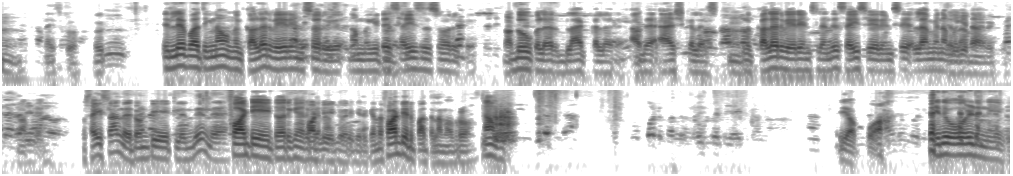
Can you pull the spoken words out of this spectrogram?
ம் நைஸ் ப்ரோ குட் இதுலயே பாத்தீங்கன்னா உங்களுக்கு கலர் வேரியன்ஸும் இருக்கு. நம்ம கிட்ட சைஸஸும் இருக்கு. ப்ளூ கலர் Black கலர் அது ஆஷ் கலர்ஸ் உங்களுக்கு கலர் வேரியன்ஸ்ல இருந்து சைஸ் வேரியன்ஸ் எல்லாமே நம்ம கிட்ட இருக்கு. ஓகே சைஸ்லாம் இந்த டுவெண்ட்டி எயிட்ல இருந்து இந்த ஃபார்ட்டி எயிட் வரைக்கும் ஃபார்ட்டி இருக்கு. எயிட் வரைக்கும் இருக்கு. அந்த ஃபார்ட்டி எயிட் பார்த்துலாமா ப்ரோ ஆமா. அப்பா இது ஓல்டு நேவி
